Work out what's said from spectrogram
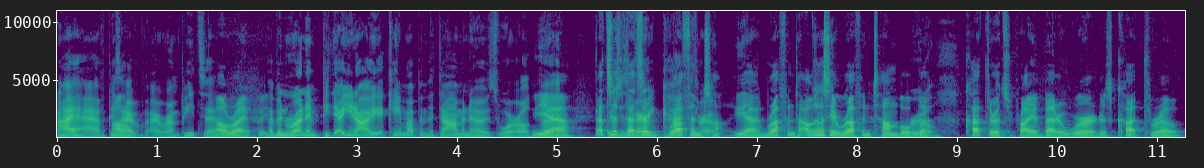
I have because Oh. I run pizza. Oh, right, but- I've been running. pi- You know, I came up in the Domino's world. but- Yeah, that's a that's a rough and cutthroat. yeah rough and tu- I was gonna say rough and tumble, Brutal. but cutthroat's are probably a better word. It's cutthroat.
